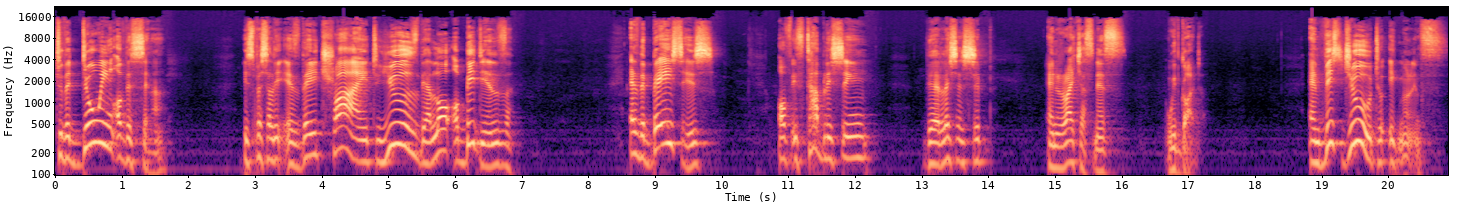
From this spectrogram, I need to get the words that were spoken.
to the doing of the sinner, especially as they try to use their law obedience as the basis of establishing their relationship and righteousness with God. And this due to ignorance.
